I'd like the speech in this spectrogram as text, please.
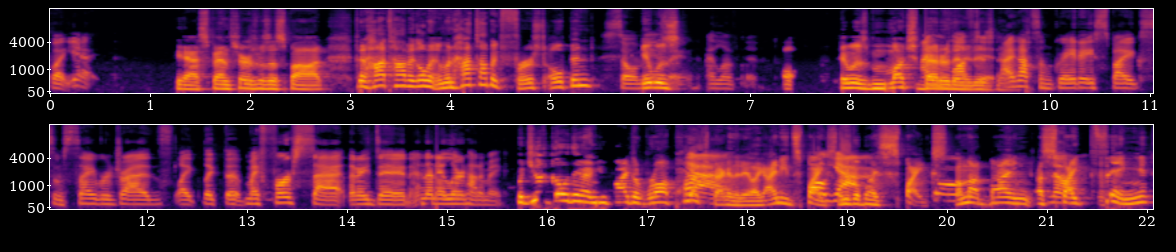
But yeah, Yeah, Spencer's was a spot. Then Hot Topic opened, and when Hot Topic first opened, So It amazing. was- I loved it. it was much better than it is now. I got some grade A spikes, some cyber dreads, like like the my first set that I did, and then I learned how to make. But you'd go there and you buy the raw parts Yeah. back in the day. Like I need spikes. Oh, Let me yeah. go buy spikes. So- I'm not buying a spike thing.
